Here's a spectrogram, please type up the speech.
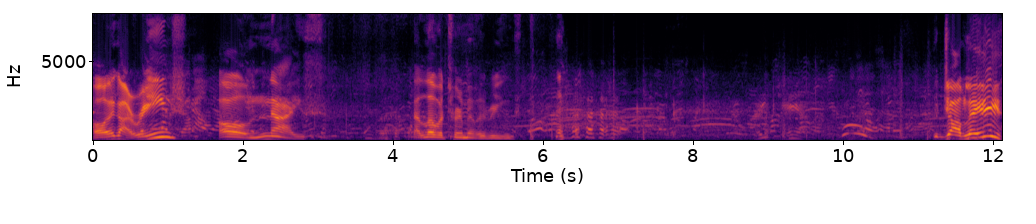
Oh, they got rings? Oh, nice. I love a tournament with rings. Good job, ladies.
